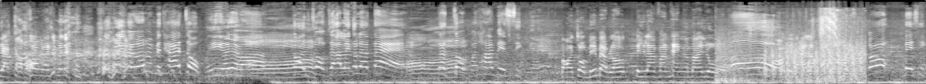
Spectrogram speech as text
อยากกลับห้องแล้วใช่ไหมเนี่ย เข้าใจไหมว่ามันเป็นท่าจบพี่เข้าใจป่ะอ๋อก่อนจบจะอะไรก็แล้วแต่อ๋อ แต่จบมาท่าเบสิกไงตอนจบนี่แบบเราตีลานฟันแทงกันมาอยู่เออตอนสุดท้ายเราก็เบสิก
